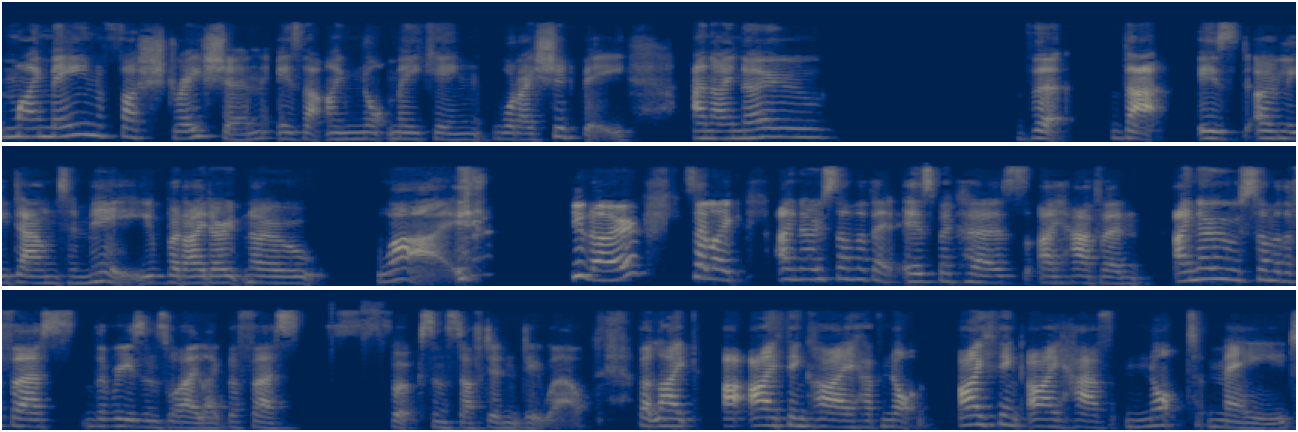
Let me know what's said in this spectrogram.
my main frustration is that I'm not making what I should be, and I know that that is only down to me, but I don't know why. you know so like i know some of it is because i haven't i know some of the first the reasons why like the first books and stuff didn't do well but like I, I think i have not i think i have not made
